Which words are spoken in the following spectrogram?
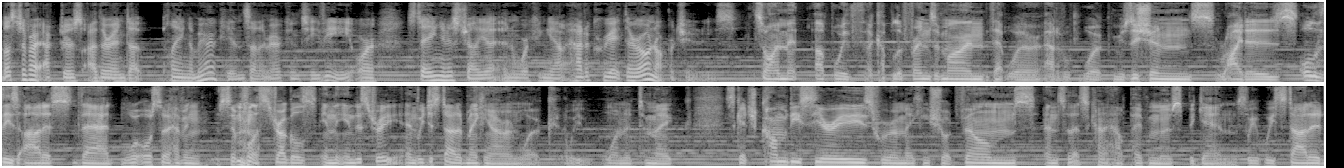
most of our actors either end up playing Americans on American TV or staying in Australia and working out how to create their own opportunities. So I met up with a couple of friends of mine that were out of work musicians, writers, all of these artists that were also having similar struggles in the industry. And we just started making our own work. We wanted to make sketch comedy series, we were making short films. And so that's kind of how Paper Moose began. So we, we started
